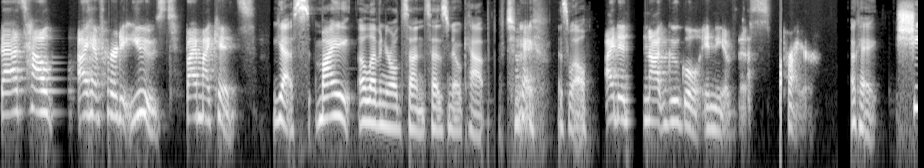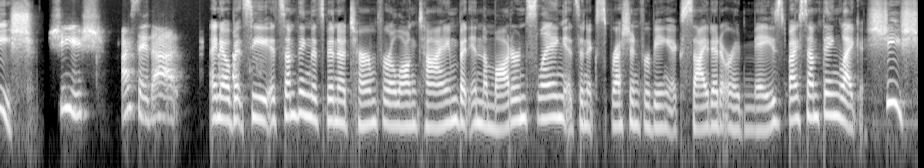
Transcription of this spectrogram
that's how I have heard it used by my kids. Yes, my 11 year old son says no cap to me as well. I did not Google any of this prior. Okay, sheesh. Sheesh, I say that. I know, but see, it's something that's been a term for a long time, but in the modern slang, it's an expression for being excited or amazed by something like, sheesh,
